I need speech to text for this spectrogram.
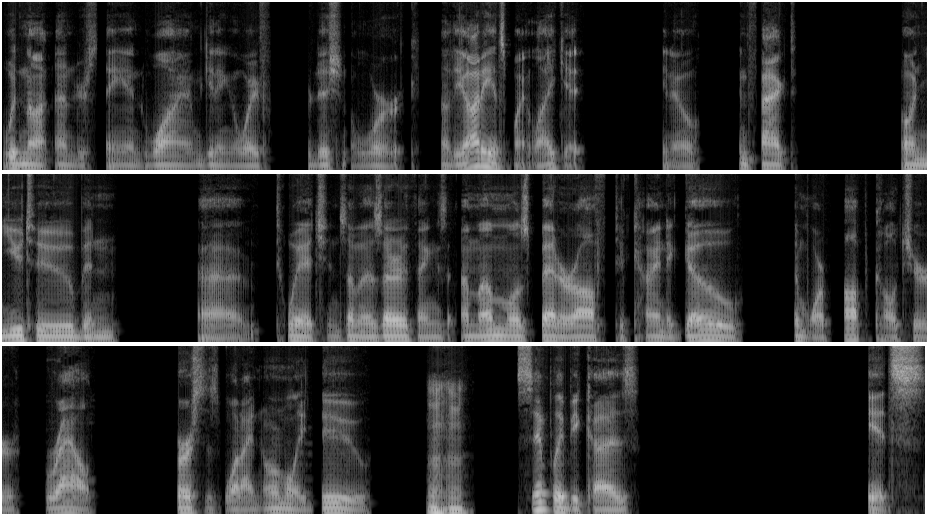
would not understand why I'm getting away from traditional work. Now the audience might like it, you know. In fact, on YouTube and uh, Twitch and some of those other things, I'm almost better off to kind of go the more pop culture route versus what I normally do, Mhm. simply because it's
